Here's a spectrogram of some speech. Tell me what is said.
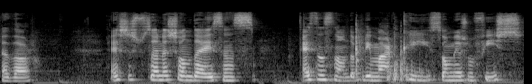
Adoro. Estas pestanas são da Essence. Essence não, da Primark e são mesmo fixe.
